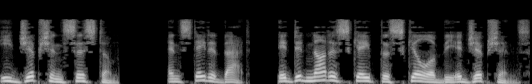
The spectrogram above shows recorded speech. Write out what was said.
Egyptian system and stated that it did not escape the skill of the Egyptians.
